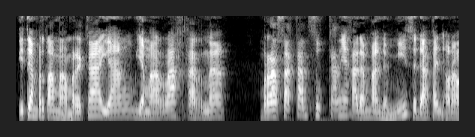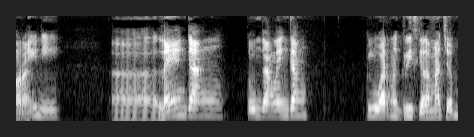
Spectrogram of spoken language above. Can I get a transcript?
Itu yang pertama, mereka yang yang marah karena merasakan sukarnya keadaan pandemi sedangkan orang-orang ini uh, lenggang, tunggang lenggang keluar negeri segala macam,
